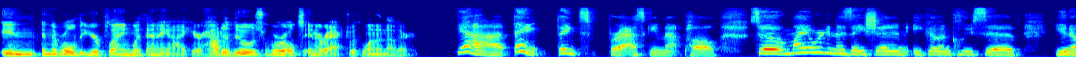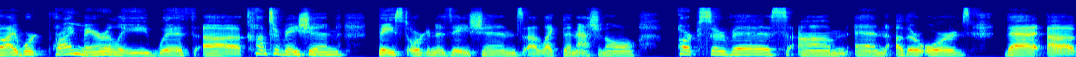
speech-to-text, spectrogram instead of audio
in in the role that you're playing with NAI here? How do those worlds interact with one another? Yeah, thank thanks for asking that, Paul. So my organization, Eco Inclusive, you know, I work primarily with uh, conservation-based organizations uh, like the National Park Service um, and other orgs that uh,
